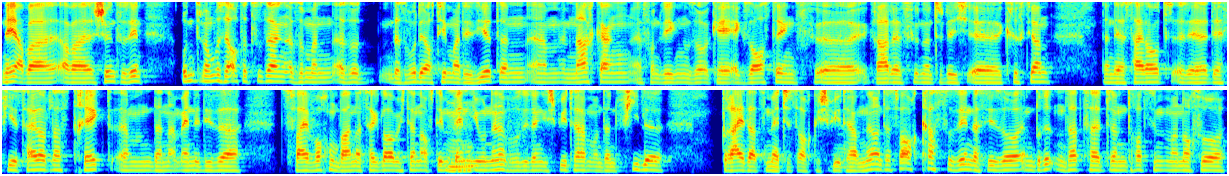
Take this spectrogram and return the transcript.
nee, aber aber schön zu sehen. Und man muss ja auch dazu sagen, also man, also das wurde ja auch thematisiert dann ähm, im Nachgang äh, von wegen so okay exhausting für gerade für natürlich äh, Christian, dann der Sideout, äh, der der viel Sideout-Last trägt, ähm, dann am Ende dieser zwei Wochen waren das ja glaube ich dann auf dem Venue, ne, wo sie dann gespielt haben und dann viele Dreisatz-Matches auch gespielt haben, ne? Und das war auch krass zu sehen, dass sie so im dritten Satz halt dann trotzdem immer noch so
